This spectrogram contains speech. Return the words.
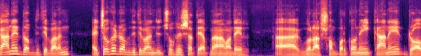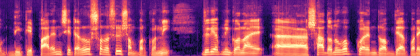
কানে ড্রপ দিতে পারেন চোখে ড্রপ দিতে পারেন যে চোখের সাথে আপনার আমাদের গলার সম্পর্ক নেই, কানে ড্রপ দিতে পারেন, সেটারও সরাসরি সম্পর্ক নেই। যদি আপনি গলায় স্বাদ অনুভব করেন ড্রপ দেওয়ার পরে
